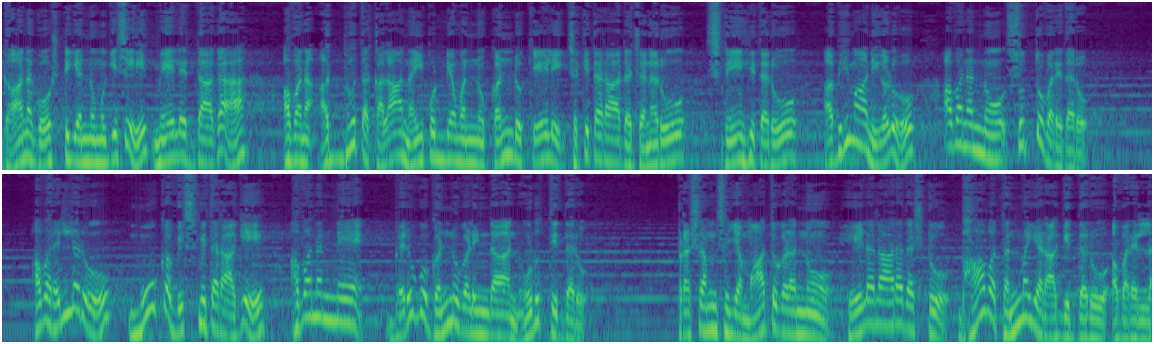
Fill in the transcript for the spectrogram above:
ಗಾನಗೋಷ್ಠಿಯನ್ನು ಮುಗಿಸಿ ಮೇಲೆದ್ದಾಗ ಅವನ ಅದ್ಭುತ ಕಲಾ ನೈಪುಣ್ಯವನ್ನು ಕಂಡು ಕೇಳಿ ಚಕಿತರಾದ ಜನರು, ಸ್ನೇಹಿತರು, ಅಭಿಮಾನಿಗಳು ಅವನನ್ನು ಸುತ್ತುವರೆದರು. ಅವರೆಲ್ಲರೂ ಮೂಕ ವಿಸ್ಮಿತರಾಗಿ ಅವನನ್ನೇ ಬೆರುಗುಗಣ್ಣುಗಳಿಂದ ನೋಡುತ್ತಿದ್ದರು. ಪ್ರಶಂಸೆಯ ಮಾತುಗಳನ್ನು ಹೇಳಲಾರದಷ್ಟು ಭಾವತನ್ಮಯರಾಗಿದ್ದರು ಅವರೆಲ್ಲ.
